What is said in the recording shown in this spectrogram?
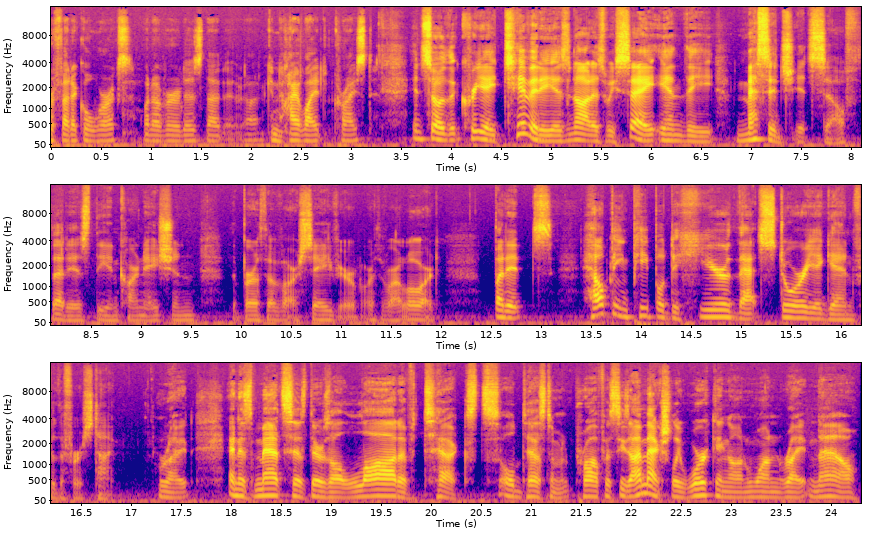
prophetical works, whatever it is that uh, can highlight Christ. And so the creativity is not, as we say, in the message itself, that is, the incarnation, the birth of our Savior, birth of our Lord, but it's helping people to hear that story again for the first time. Right. And as Matt says, there's a lot of texts, Old Testament prophecies. I'm actually working on one right now.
